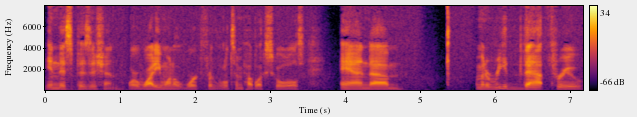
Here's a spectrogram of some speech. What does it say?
in this position, or why do you want to work for Littleton Public Schools? And um, I'm going to read that through,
